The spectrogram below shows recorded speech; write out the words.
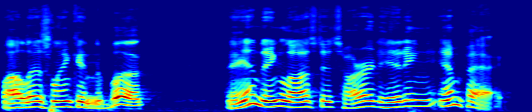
While this link in the book, the ending lost its hard hitting impact.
